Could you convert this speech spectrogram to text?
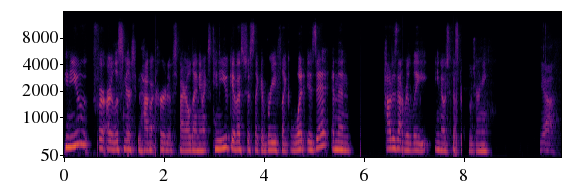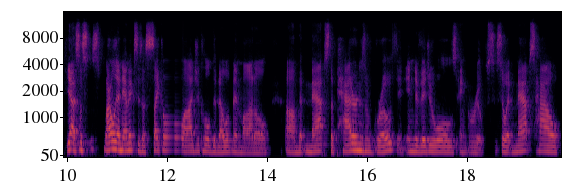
Can you, for our listeners who haven't heard of spiral dynamics, can you give us just like a brief, like what is it, and then how does that relate, you know, to the spiritual journey? Yeah. Yeah, so spiral dynamics is a psychological development model um, that maps the patterns of growth in individuals and groups. So it maps how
